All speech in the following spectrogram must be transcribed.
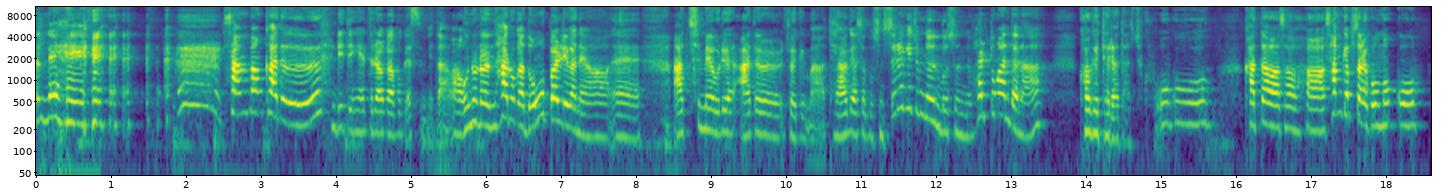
네. 3번 카드 리딩에 들어가 보겠습니다. 아, 오늘은 하루가 너무 빨리 가네요. 예. 아침에 우리 아들 저기 막 대학에서 무슨 쓰레기 줍는 무슨 활동한다나 거기 데려다 주고 오고 갔다 와서 아, 삼겹살 구워 먹고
